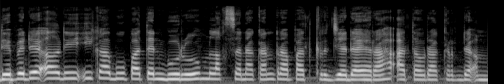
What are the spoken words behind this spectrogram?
DPD LDI Kabupaten Buru melaksanakan rapat kerja daerah atau Rakerda 4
